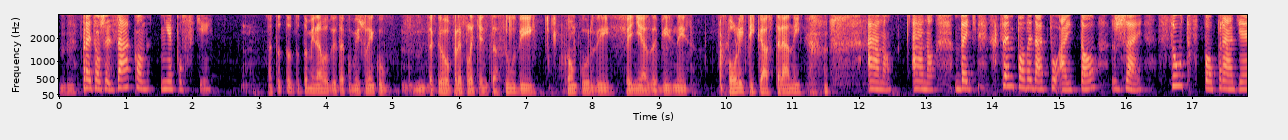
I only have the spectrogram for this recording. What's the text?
Mm-hmm. Pretože zákon nepustí. A toto, toto mi navodzuje takú myšlienku takého prepletenca. Súdy, konkurzy, peniaze, biznis, politika, strany. Áno, áno. Veď chcem povedať tu aj to, že súd v Poprade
